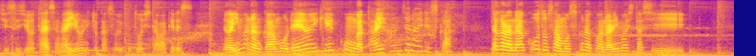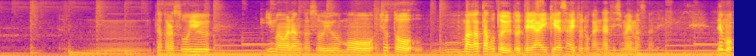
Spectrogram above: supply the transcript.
血筋を絶やさないようにとかそういうことをしたわけです。だから今なんかはもう恋愛結婚が大半じゃないですか。だから仲人さんも少なくはなりましたし、うんだからそういう、今はなんかそういうもうちょっと曲がったことを言うと出会い系サイトとかになってしまいますがね。でも、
